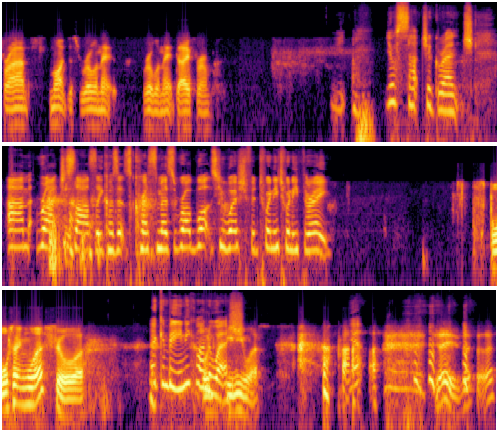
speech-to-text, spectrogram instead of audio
France might just ruin that ruin that day for him. You're such a Grinch. Um, right, just lastly, because it's Christmas, Rob, what's your wish for 2023? Sporting wish, or it can be any kind of wish. Any wish. yeah. Jeez, that's, that's,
